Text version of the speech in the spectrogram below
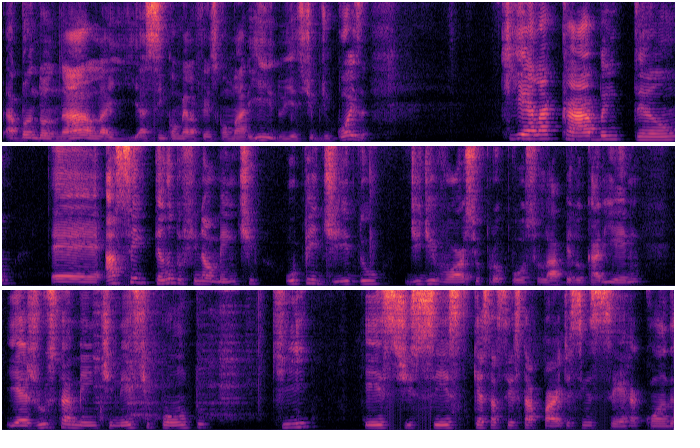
abandoná-la, e assim como ela fez com o marido e esse tipo de coisa, que ela acaba então é, aceitando finalmente o pedido de divórcio proposto lá pelo Cariene e é justamente neste ponto que este sexto, que essa sexta parte se encerra quando,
